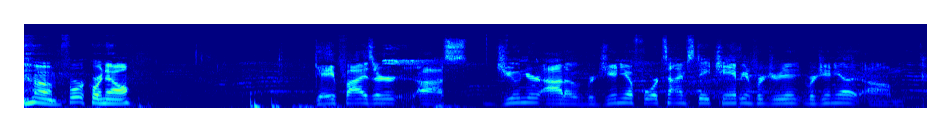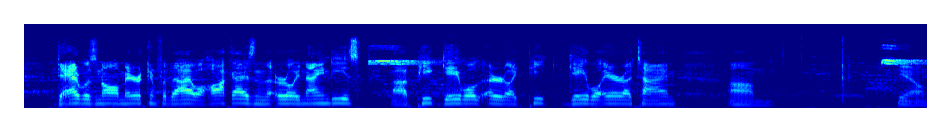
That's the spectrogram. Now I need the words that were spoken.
for Cornell. Gabe Pfizer, junior out of Virginia, four-time state champion for Virginia. Um, dad was an All-American for the Iowa Hawkeyes in the early '90s, uh, peak Gable or like peak Gable era time. Um, you know,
